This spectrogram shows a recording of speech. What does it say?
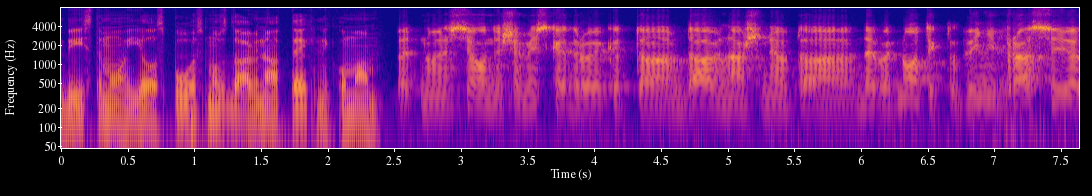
bīstamo ielas posmu uzdāvināt tehnikumam. Bet nu, es jauniešiem izskaidroju, ka tā dāvināšana jau tā nevar notikt. Un viņi prasīja,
